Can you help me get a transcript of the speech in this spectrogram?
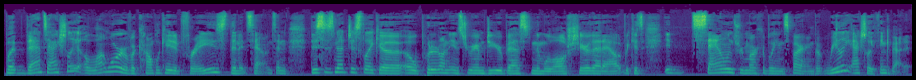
But that's actually a lot more of a complicated phrase than it sounds. And this is not just like a, oh, put it on Instagram, do your best, and then we'll all share that out because it sounds remarkably inspiring. But really, actually think about it.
